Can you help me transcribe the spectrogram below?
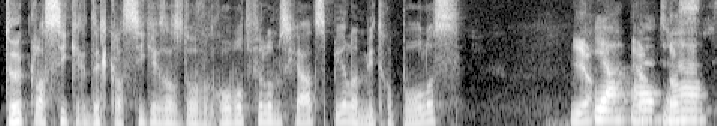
de klassieker der klassiekers als het over robotfilms gaat spelen, Metropolis. Ja, Ja, dat is,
